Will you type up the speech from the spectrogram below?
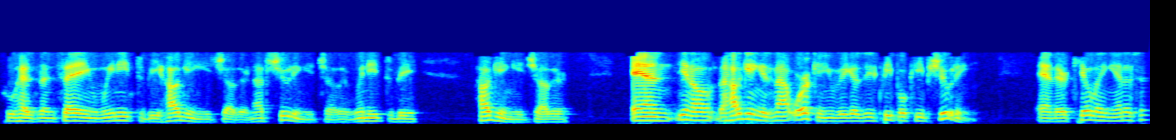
who has been saying we need to be hugging each other, not shooting each other. We need to be hugging each other. And, you know, the hugging is not working because these people keep shooting and they're killing innocent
